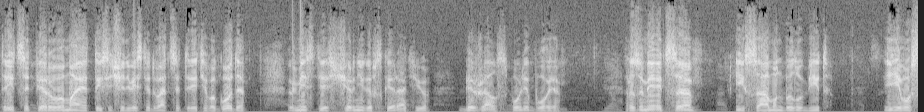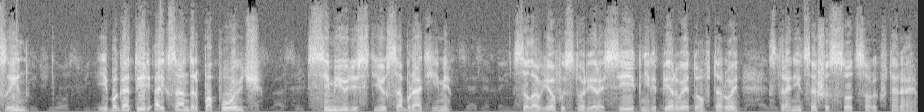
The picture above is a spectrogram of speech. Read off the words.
31 мая 1223 года вместе с Черниговской ратью бежал с поля боя. Разумеется, и сам он был убит, и его сын, и богатырь Александр Попович с семьюдесятью собратьями. Соловьев. История России. Книга 1, том 2, страница 642.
